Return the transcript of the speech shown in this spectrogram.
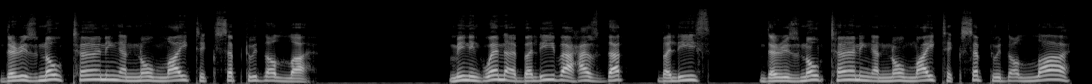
There is no turning and no might except with Allah. Meaning when a believer has that belief, there is no turning and no might except with Allah.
